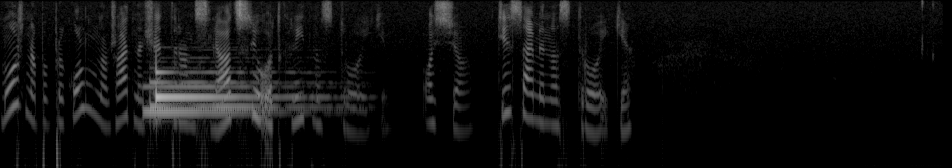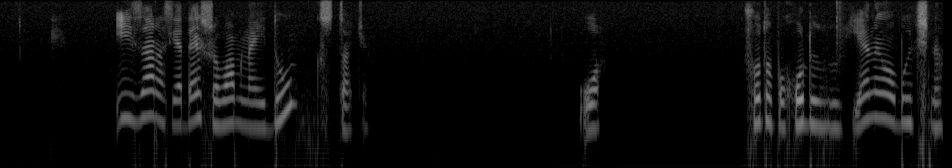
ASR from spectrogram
можна по приколу нажати начать трансляцію, відкрити настройки. Ось все. Ті самі настройки. І зараз я дещо вам знайду, кстати. О. Що-то, походу, тут є необычно.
